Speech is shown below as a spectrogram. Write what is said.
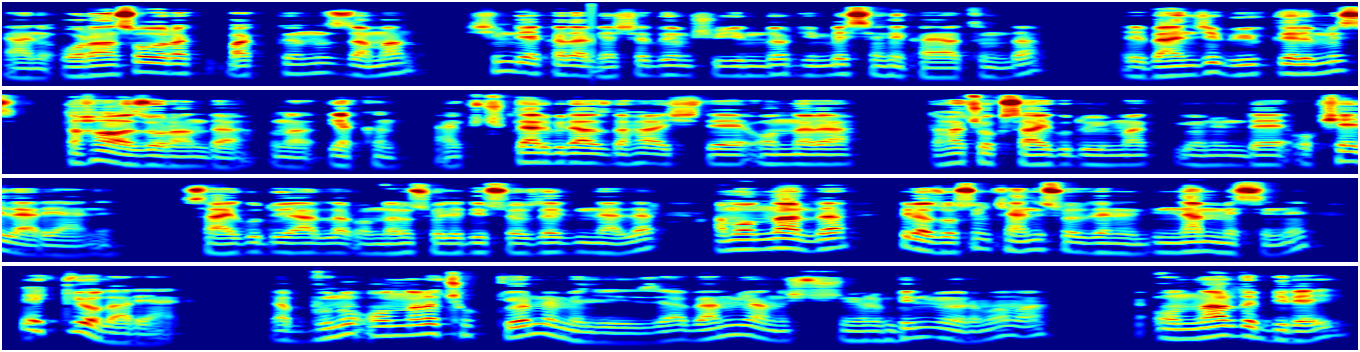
yani oransal olarak baktığınız zaman şimdiye kadar yaşadığım şu 24-25 senelik hayatımda e, bence büyüklerimiz daha az oranda buna yakın. Yani küçükler biraz daha işte onlara daha çok saygı duymak yönünde okeyler yani. Saygı duyarlar, onların söylediği sözleri dinlerler. Ama onlar da biraz olsun kendi sözlerinin dinlenmesini bekliyorlar yani. Ya bunu onlara çok görmemeliyiz ya. Ben mi yanlış düşünüyorum bilmiyorum ama onlar da birey.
